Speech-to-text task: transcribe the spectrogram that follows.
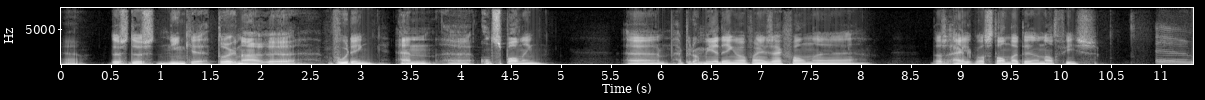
Ja. Dus, dus Nienke, terug naar voeding en ontspanning. Heb je nog meer dingen waarvan je zegt van, dat is eigenlijk wel standaard in een advies? Ehm,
